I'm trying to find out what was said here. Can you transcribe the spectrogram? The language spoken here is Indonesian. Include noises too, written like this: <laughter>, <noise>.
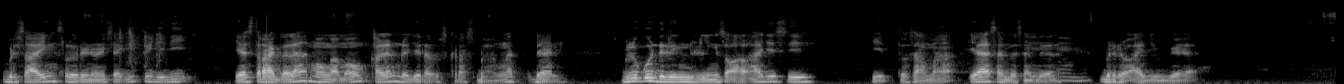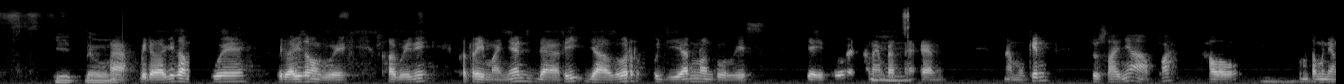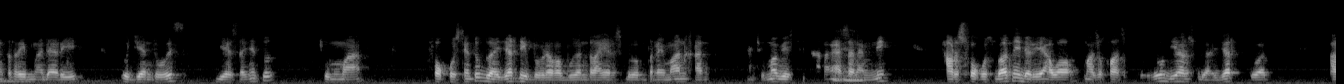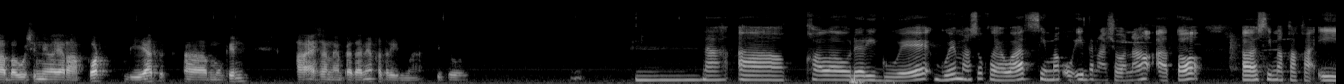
bersaing seluruh Indonesia gitu. Jadi ya struggle lah, mau nggak mau kalian belajar harus keras banget. Dan dulu gue drilling-drilling soal aja sih. Gitu, sama ya sambil-sambil Mm-mm. berdoa juga. Gitu. Nah, beda lagi sama gue, beda lagi sama gue. Kalau gue ini keterimanya dari jalur ujian non tulis, yaitu SNMPTN. Nah, mungkin susahnya apa kalau teman-teman yang terima dari ujian tulis biasanya tuh cuma fokusnya tuh belajar di beberapa bulan terakhir sebelum penerimaan kan. Nah, cuma biasanya anak Hmm. SNM ini harus fokus banget nih dari awal masuk kelas 10 dia harus belajar buat uh, bagusin nilai raport biar uh, mungkin uh, SNMPTN-nya keterima gitu. Nah, uh, kalau dari gue, gue masuk lewat SIMAK UI Internasional atau uh, SIMAK KKI.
